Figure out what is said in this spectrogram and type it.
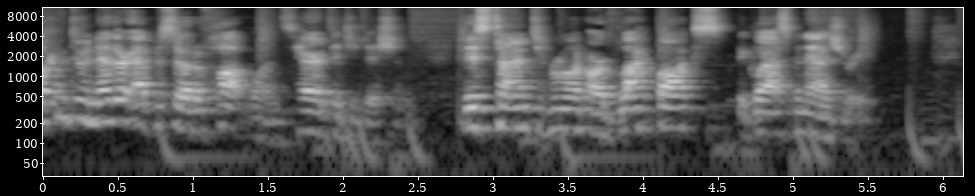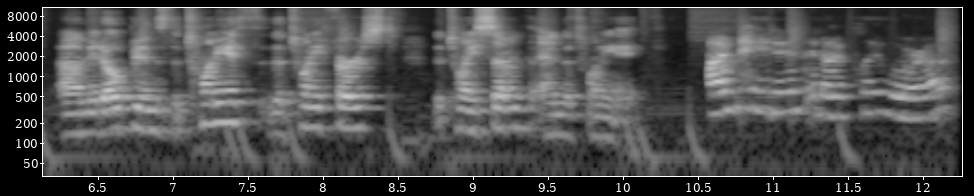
welcome to another episode of Hot Ones Heritage Edition. This time to promote our black box, The Glass Menagerie. Um, it opens the 20th, the 21st, the 27th, and the 28th. I'm Hayden and I play Laura.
